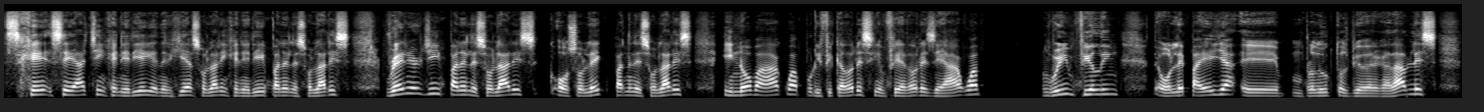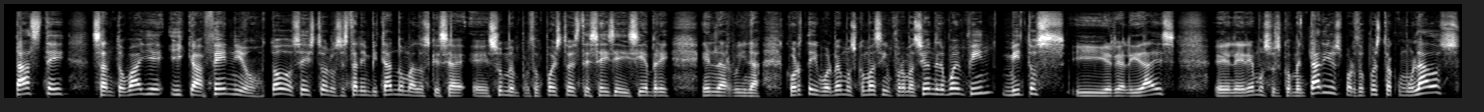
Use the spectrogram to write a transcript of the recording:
GCH, ingeniería y energía solar, ingeniería y paneles solares, Energy, paneles solares, Osolec, paneles solares, Innova Agua, purificadores y enfriadores de agua, Green Feeling o Le Paella, eh, productos biodegradables, Taste, Santo Valle y Cafenio. Todos estos los están invitando, más los que se eh, sumen, por supuesto, este 6 de diciembre en La Ruina. Corte y volvemos con más información del Buen Fin, mitos y realidades. Eh, leeremos sus comentarios, por supuesto, acumulados.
